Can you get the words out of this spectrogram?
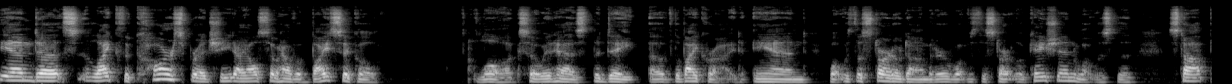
And uh, like the car spreadsheet, I also have a bicycle log. So it has the date of the bike ride and what was the start odometer, what was the start location, what was the stop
